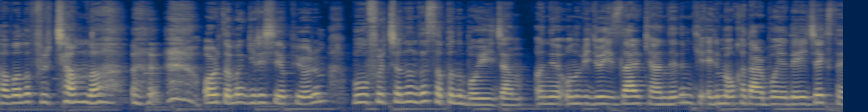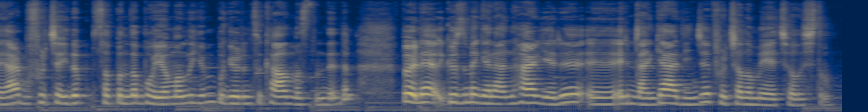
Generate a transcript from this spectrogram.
havalı fırçamla ortama giriş yapıyorum. Bu fırçanın da sapını boyayacağım. Hani onu videoyu izlerken dedim ki elime o kadar boya değecekse eğer bu fırçayı da sapını da boyamalıyım. Bu görüntü kalmasın dedim. Böyle gözüme gelen her yeri elimden geldiğince fırçalamaya çalıştım.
